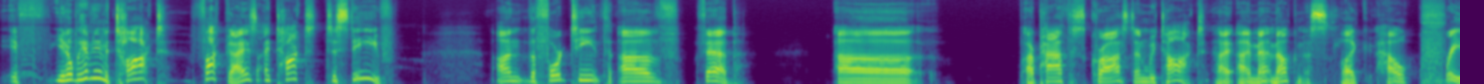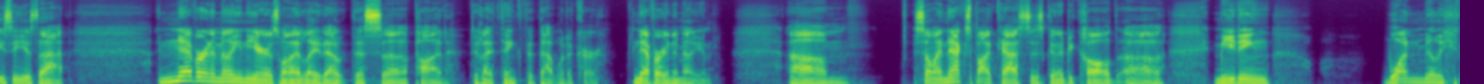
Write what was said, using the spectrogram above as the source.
if you know we haven't even talked. Fuck, guys, I talked to Steve on the 14th of Feb. Uh, our paths crossed and we talked. I, I met Malkmus. Like, how crazy is that? Never in a million years when I laid out this uh, pod did I think that that would occur. Never in a million. Um, so my next podcast is going to be called uh, "Meeting One Million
